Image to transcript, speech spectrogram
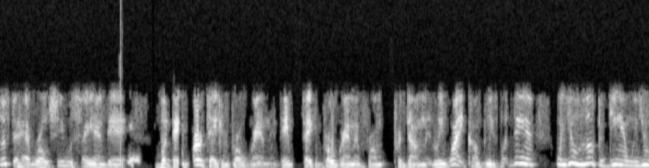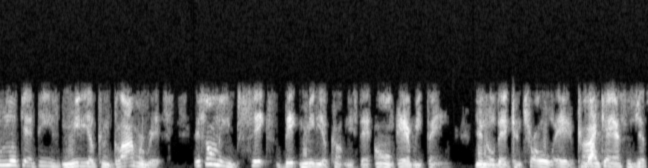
sister had wrote, she was saying that, but they were taking programming. They were taking programming from predominantly white companies. But then when you look again, when you look at these media conglomerates, it's only six big media companies that own everything. You know, that control it. Comcast right. is just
